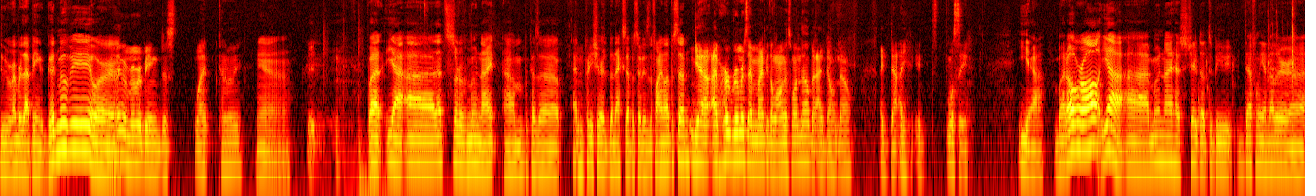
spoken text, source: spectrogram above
do we remember that being a good movie or? I think or? remember being just, what kind of movie? Yeah. It- But yeah, uh, that's sort of Moon Knight. Um, because uh, I'm pretty sure the next episode is the final episode. Yeah, I've heard rumors that it might be the longest one, though, but I don't know. I, I it's, we'll see. Yeah, but overall, yeah, uh, Moon Knight has shaped up to be definitely another uh,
